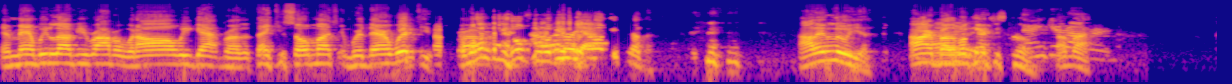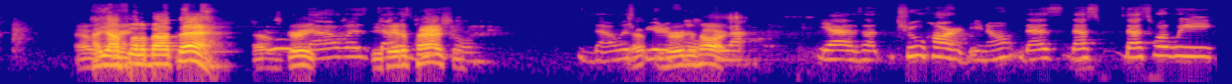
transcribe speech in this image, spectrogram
And man, we love you, Robert, with all we got, brother. Thank you so much, and we're there with you. And one day, hopefully, we'll get to Hallelujah. know each other. Hallelujah. All right, brother. We'll catch you soon. Thank you, Bye-bye. Robert. How y'all great. feel about that? That was great. That was You that hear the was passion. beautiful. That was Yep, you beautiful. heard his heart. lot- Yes, a true heart. You know, that's that's that's what we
